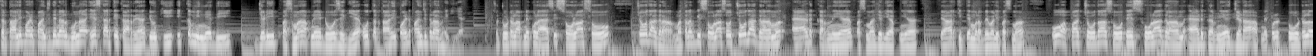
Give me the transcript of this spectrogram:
43.5 ਦੇ ਨਾਲ ਗੁਣਾ ਇਸ ਕਰਕੇ ਕਰ ਰਹੇ ਹਾਂ ਕਿਉਂਕਿ ਇੱਕ ਮਹੀਨੇ ਦੀ ਜਿਹੜੀ ਪਸਮਾ ਆਪਣੇ ਡੋਜ਼ ਹੈਗੀ ਹੈ ਉਹ 43.5 ਗ੍ਰਾਮ ਹੈਗੀ ਹੈ। ਸੋ ਟੋਟਲ ਆਪਣੇ ਕੋਲ ਆਇਆ ਸੀ 1614 ਗ੍ਰਾਮ ਮਤਲਬ ਕਿ 1614 ਗ੍ਰਾਮ ਐਡ ਕਰਨੀਆਂ ਹੈ ਪਸਮਾ ਜਿਹੜੀਆਂ ਆਪਣੀਆਂ ਤਿਆਰ ਕੀਤੇ ਮੁਰੱਬੇ ਵਾਲੀ ਪਸਮਾ ਉਹ ਆਪਾਂ 1400 ਤੇ 16 ਗ੍ਰਾਮ ਐਡ ਕਰਨੀ ਹੈ ਜਿਹੜਾ ਆਪਣੇ ਕੋਲ ਟੋਟਲ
